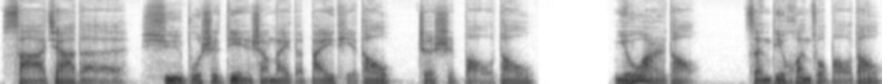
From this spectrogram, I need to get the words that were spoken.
洒家的须不是店上卖的白铁刀，这是宝刀。”牛二道：“怎地换作宝刀？”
